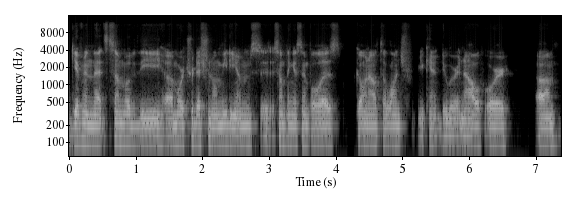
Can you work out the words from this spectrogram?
given that some of the uh, more traditional mediums, something as simple as going out to lunch, you can't do it right now, or um,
